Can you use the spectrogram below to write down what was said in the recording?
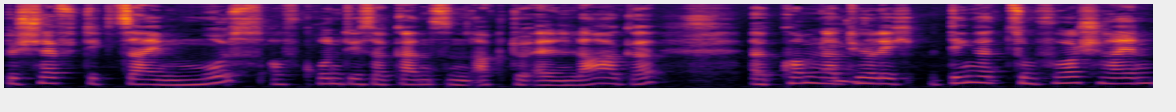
beschäftigt sein muss aufgrund dieser ganzen aktuellen Lage, äh, kommen natürlich mhm. Dinge zum Vorschein,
